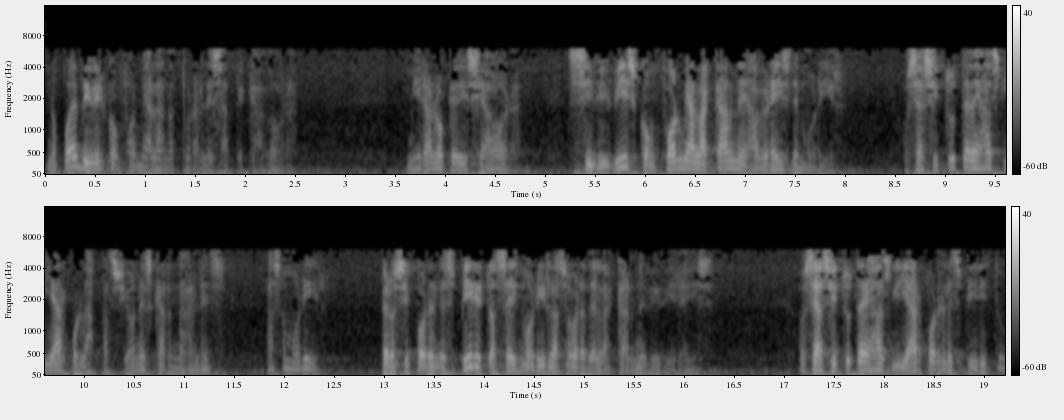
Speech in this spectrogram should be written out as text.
no puedes vivir conforme a la naturaleza pecadora. Mira lo que dice ahora. Si vivís conforme a la carne, habréis de morir. O sea, si tú te dejas guiar por las pasiones carnales, vas a morir. Pero si por el Espíritu hacéis morir las obras de la carne, viviréis. O sea, si tú te dejas guiar por el Espíritu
